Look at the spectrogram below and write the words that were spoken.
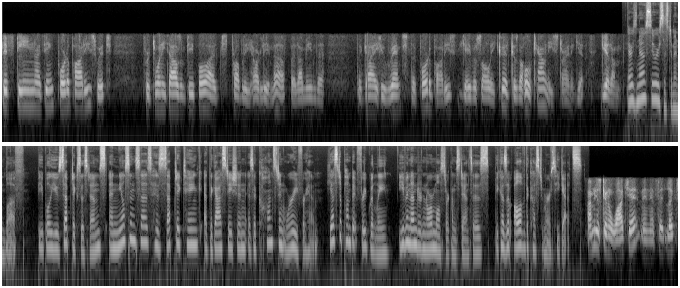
15, I think, porta potties, which for 20,000 people, it's probably hardly enough. But I mean the the guy who rents the porta potties gave us all he could because the whole county's trying to get get them. There's no sewer system in Bluff. People use septic systems, and Nielsen says his septic tank at the gas station is a constant worry for him. He has to pump it frequently, even under normal circumstances, because of all of the customers he gets. I'm just going to watch it, and if it looks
